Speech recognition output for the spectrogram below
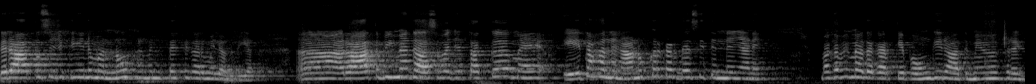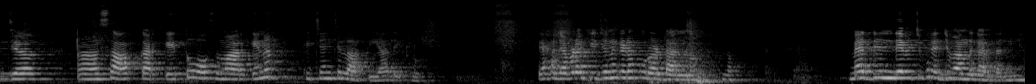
ਤੇ ਰਾਤ ਤੁਸੀਂ ਯਕੀਨ ਮੰਨੋ ਮੈਨੂੰ ਤਾਂ ਇੱਥੇ ਗਰਮੀ ਲੱਗਦੀ ਆ। ਰਾਤ ਵੀ ਮੈਂ 10 ਵਜੇ ਤੱਕ ਮੈਂ ਇਹ ਤਾਂ ਹਾਲੇ ਨਾ ਨੁੱਕਰ ਕਰਦੇ ਸੀ ਤਿੰਨੇ ਜਾਣੇ। ਮੈਂ ਕਿਹਾ ਵੀ ਮੈਂ ਤਾਂ ਕਰਕੇ ਪਾਉਂਗੀ ਰਾਤ, ਵੀ ਮੈਂ ਫ੍ਰਿਜ ਸਾਫ਼ ਕਰਕੇ ਧੋ ਸਮਾਰ ਕੇ ਨਾ ਕਿਚਨ ਚ ਲਾਤੀ ਆ ਦੇਖ ਲਓ। ਤੇ ਹਲੇ ਆਪਣਾ ਕਿਚਨ ਕਿਹੜਾ ਪੂਰਾ ਡਨ ਲਓ। ਮੈਂ ਦਿਨ ਦੇ ਵਿੱਚ ਫ੍ਰਿਜ ਬੰਦ ਕਰ ਦਿੰਨੀ ਆ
